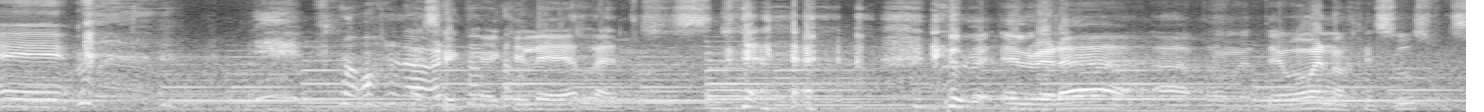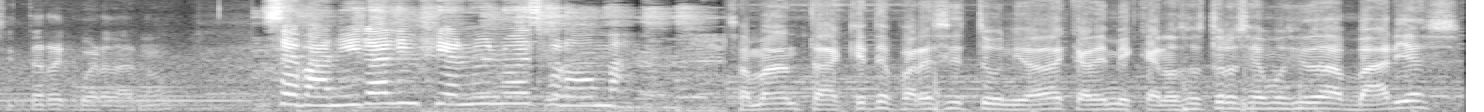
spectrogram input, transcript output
Eh, no, la Es que verdad. hay no. que leerla, entonces. el, el ver a, a Prometeo, bueno, a Jesús, pues sí te recuerda, ¿no? Se van a ir al infierno y no es broma. Samantha, ¿qué te parece tu unidad académica? Nosotros hemos ido a varias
